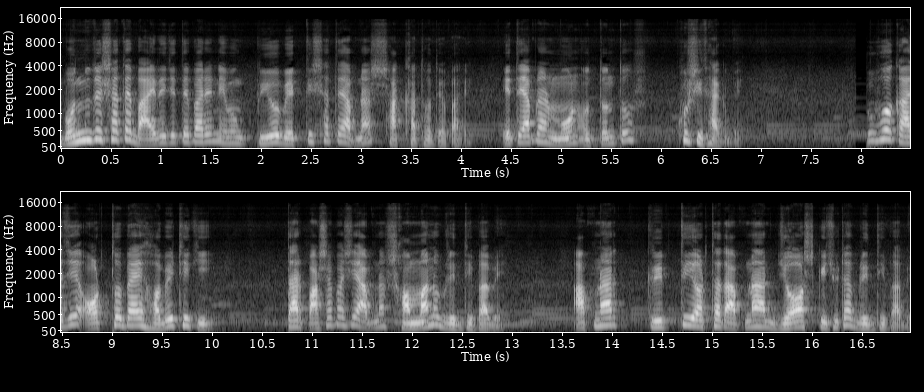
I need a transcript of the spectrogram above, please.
বন্ধুদের সাথে বাইরে যেতে পারেন এবং প্রিয় ব্যক্তির সাথে আপনার সাক্ষাৎ হতে পারে। এতে আপনার মন অত্যন্ত খুশি থাকবে। শুভ কাজে অর্থ ব্যয় হবে ঠিকই, তার পাশাপাশি আপনার সম্মানও বৃদ্ধি পাবে। আপনার কীর্তি অর্থাৎ আপনার যশ কিছুটা বৃদ্ধি পাবে।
